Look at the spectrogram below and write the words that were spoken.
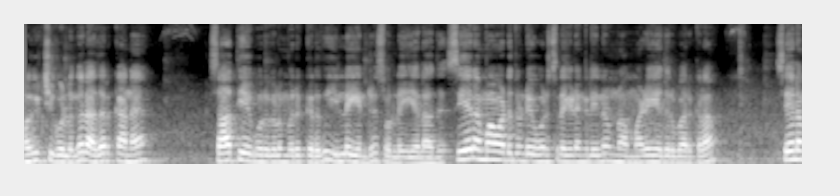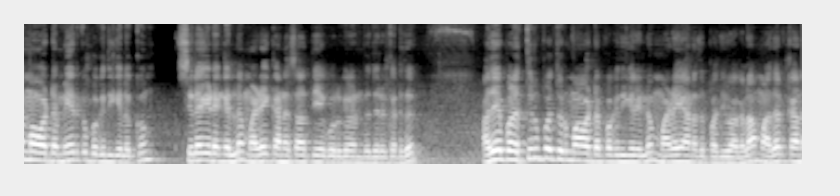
மகிழ்ச்சி கொள்ளுங்கள். அதற்கான சாத்தியக்கூறுகளும் இருக்கிறது இல்லை என்று சொல்ல இயலாது. சேலம் மாவட்டத்தினுடைய ஒரு சில இடங்களிலும் நாம் மழையை எதிர்பார்க்கலாம். சேலம் மாவட்ட மேற்கு பகுதிகளுக்கும் சில இடங்களில் மழைக்கான சாத்தியக்கூறுகள் என்பது இருக்கிறது. அதே போல் திருப்பத்தூர் மாவட்ட பகுதிகளிலும் மழையானது பதிவாகலாம். அதற்கான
